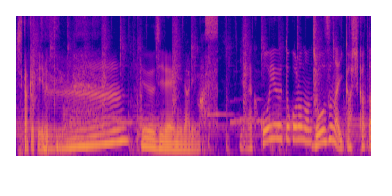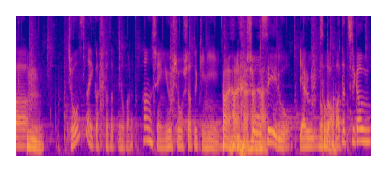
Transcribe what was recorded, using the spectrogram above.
仕掛けているっていううんいう事例になります。いやなんかこういうところの上手な生かし方、うん、上手な生かし方っていうのかな？阪神優勝した時に優勝セールをやるのとはまた違う。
